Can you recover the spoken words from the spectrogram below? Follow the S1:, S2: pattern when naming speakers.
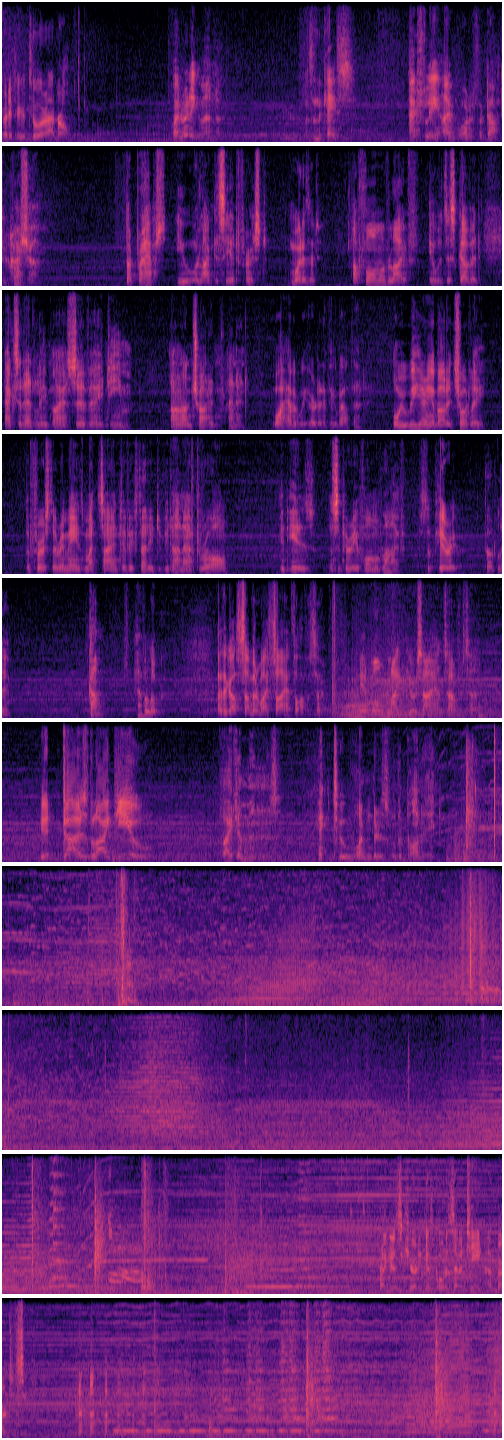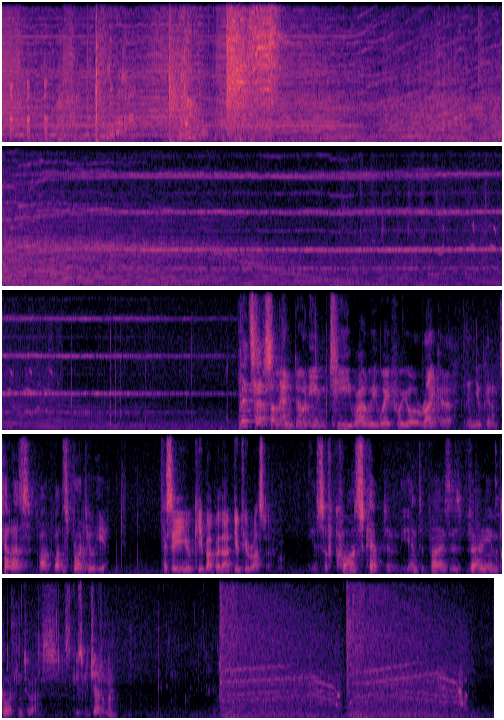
S1: Ready for your tour, Admiral?
S2: Quite ready, Commander.
S1: What's in the case?
S2: Actually, I brought it for Dr. Crusher. But perhaps you would like to see it first.
S1: What is it?
S2: A form of life. It was discovered accidentally by a survey team on an uncharted planet.
S1: Why haven't we heard anything about that?
S2: Well, we'll be hearing about it shortly. But first, there remains much scientific study to be done. After all, it is a superior form of life.
S1: Superior?
S2: Totally. Come, have a look.
S1: I think I'll summon my science officer.
S2: It won't like your science officer. It does like you. Vitamins. They do wonders for the body.
S1: Regular security, guest quarter 17, emergency.
S3: Let's have some Endonium tea while we wait for your Riker. Then you can tell us about what's brought you here.
S4: I see you keep up with our duty roster.
S3: Yes, of course, Captain. The Enterprise is very important to us.
S5: Excuse me, gentlemen.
